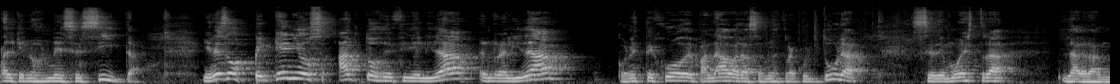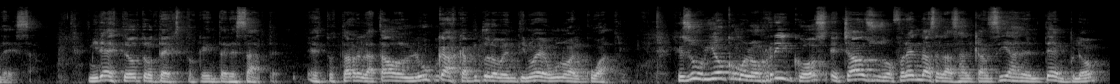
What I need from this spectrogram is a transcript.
al que nos necesita. Y en esos pequeños actos de fidelidad, en realidad, con este juego de palabras en nuestra cultura, se demuestra la grandeza. Mira este otro texto, qué interesante. Esto está relatado en Lucas capítulo 29, 1 al 4. Jesús vio como los ricos echaban sus ofrendas en las alcancías del templo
